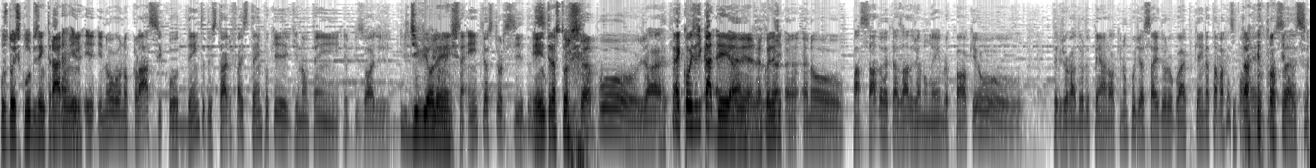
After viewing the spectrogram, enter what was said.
Os dois clubes entraram em. É, E, e- e no, no clássico, dentro do estádio, faz tempo que, que não tem episódio De violência. entre as torcidas. Entre as torcidas. Em campo já. É coisa de cadeia É, mesmo. É coisa de... é, é, Ano passado ou retrasado, já não lembro qual, que o. Teve jogador do Penharol que não podia sair do Uruguai porque ainda estava respondendo o processo.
